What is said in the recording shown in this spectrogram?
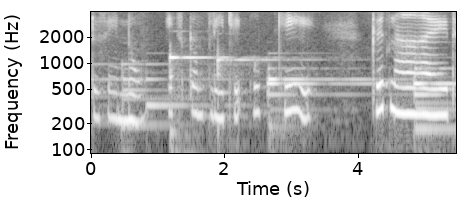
to say no it's completely okay good night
